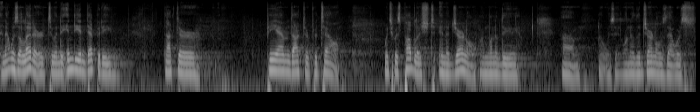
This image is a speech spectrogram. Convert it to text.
and that was a letter to the Indian deputy, Dr. P.M. Dr. Patel, which was published in a journal in one of the, um, what was it, one of the journals that was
